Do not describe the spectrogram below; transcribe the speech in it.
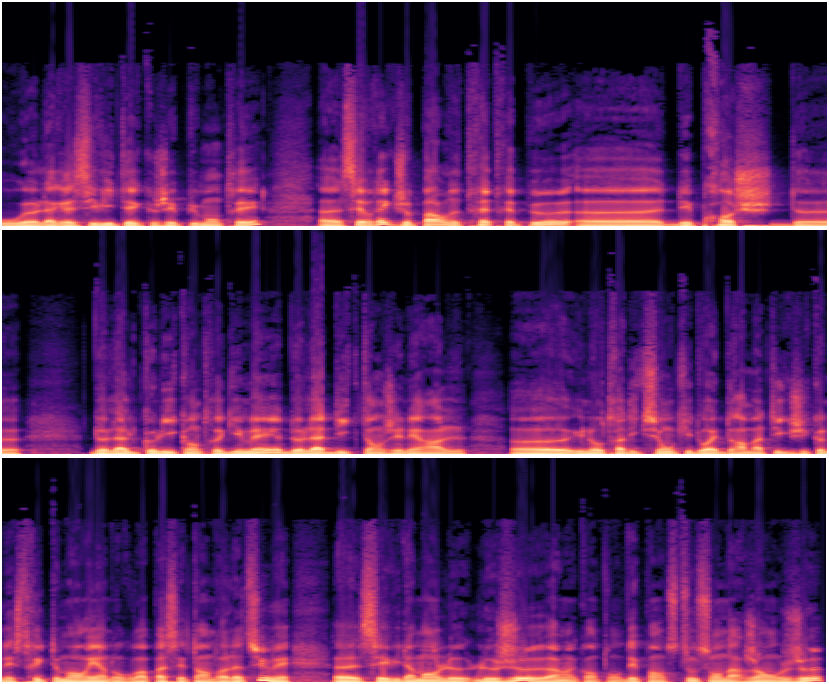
ou l'agressivité que j'ai pu montrer. C'est vrai que je parle très très peu des proches de de l'alcoolique entre guillemets, de l'addict en général. Euh, une autre addiction qui doit être dramatique, j'y connais strictement rien, donc on va pas s'étendre là-dessus, mais euh, c'est évidemment le, le jeu. Hein, quand on dépense tout son argent au jeu,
